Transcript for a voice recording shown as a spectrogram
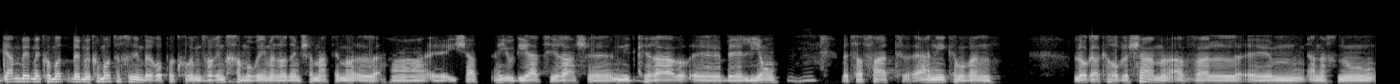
גם במקומות, במקומות אחרים באירופה קורים דברים חמורים, אני לא יודע אם שמעתם על האישה היהודייה הצעירה שנדקרה אה, בליון mm-hmm. בצרפת. אני כמובן לא גר קרוב לשם, אבל אה, אנחנו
